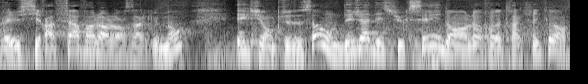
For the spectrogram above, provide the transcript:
réussir à faire valoir leurs arguments et qui, en plus de ça, ont déjà des succès dans leur track record.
